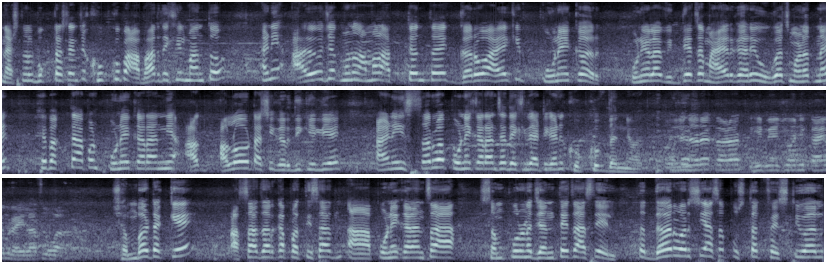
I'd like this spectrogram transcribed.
National Book Trust यांचे खूप खूप आभार देखील मानतो. आणि आयोजक म्हणून आम्हाला अत्यंत एक गर्व आहे की पुणेकर पुण्याला विद्येचं माहेरघर हे उगच म्हणत नाहीत. हे बघता आपण पुणेकरांनी आ- अलोट अशी गर्दी केली आहे. आणि सर्व पुणेकरांचे देखील या ठिकाणी खूप खूप धन्यवाद. येणाऱ्या काळात ही मेजवानी कायम राहील शंभर टक्के असा जर का प्रतिसाद पुणेकरांचा संपूर्ण जनतेचा असेल तर दरवर्षी असं पुस्तक फेस्टिवल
